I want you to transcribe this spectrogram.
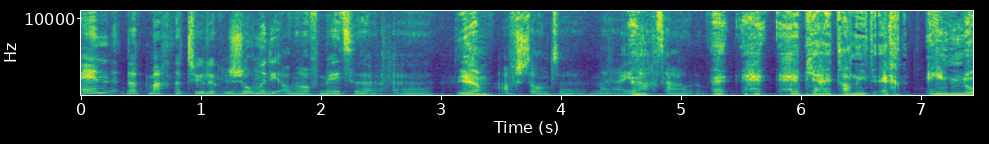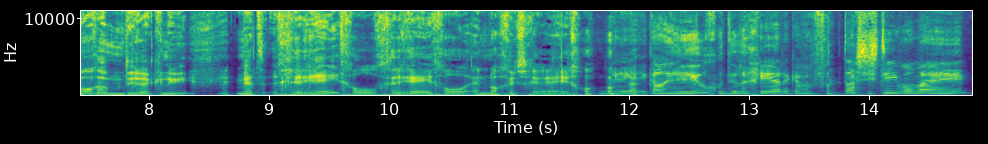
En dat mag natuurlijk zonder die anderhalf meter uh, ja. afstand uh, nou ja, in acht houden. heb jij het dan niet echt enorm druk nu? Met geregel, geregel en nog eens geregel. Nee, ik kan heel goed delegeren. Ik heb een fantastisch team om mij heen.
